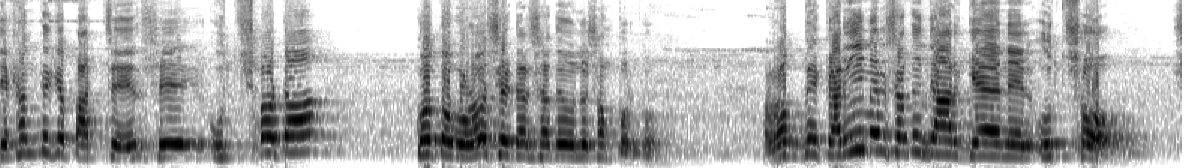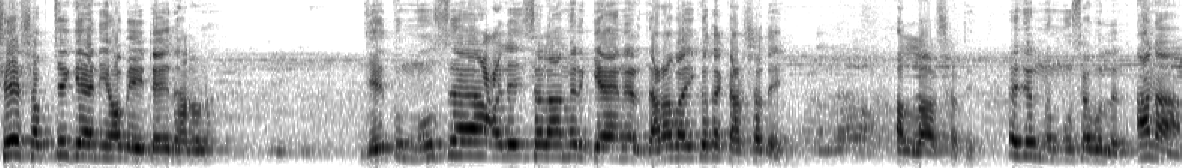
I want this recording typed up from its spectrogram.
যেখান থেকে পাচ্ছে, সে উৎসটা কত বড় সেটার সাথে হলো সম্পর্ক। রব্বে কারিমের সাথে যার জ্ঞানের উৎস, সে সবচেয়ে জ্ঞানী হবে, এটাই ধারণা। যেহেতু মুসা আলি সালামের জ্ঞানের ধারাবাহিকতা কার সাথে? আল্লাহর সাথে। এই জন্য মুসা বললেন, আনা,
